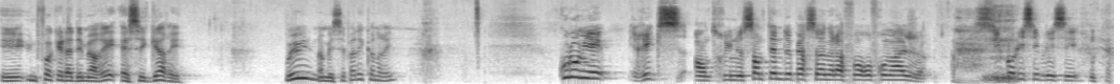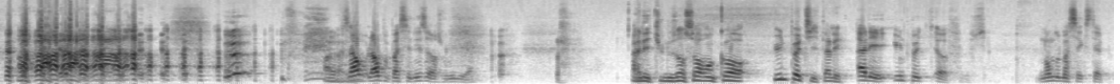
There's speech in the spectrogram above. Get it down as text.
Et une fois qu'elle a démarré, elle s'est garée. Oui, oui, non, mais c'est pas des conneries. Coulommiers, Rix, entre une centaine de personnes à la foire au fromage. Six policiers blessés. Ça, là, on peut passer des heures, je vous le dis. hein. Allez, tu nous en sors encore une petite. Allez. Allez, une petite. oh, nom de ma sextape.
